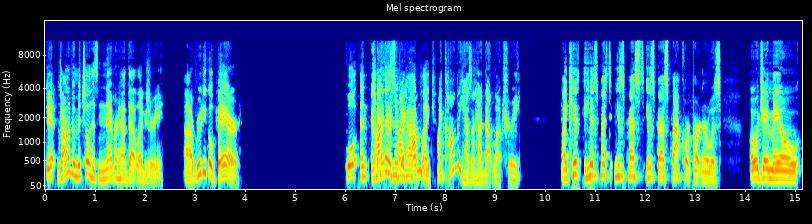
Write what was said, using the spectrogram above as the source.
D- Donovan Mitchell has never had that luxury. Uh, Rudy Gobert well, and, And Conley's neither is never Mike had, Conley. like Mike Conley hasn't had that luxury. Like his his best his best his best backcourt partner was OJ Mayo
